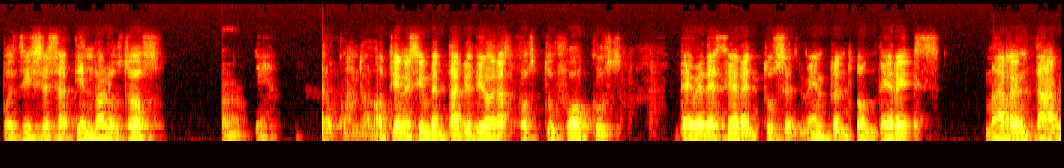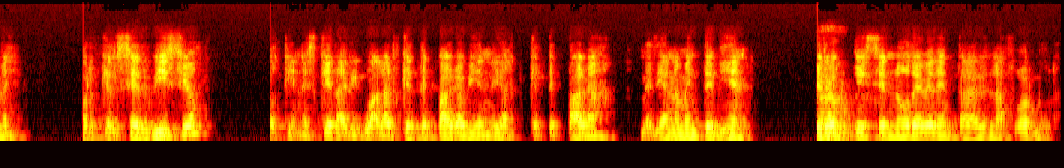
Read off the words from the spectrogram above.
pues dices atiendo a los dos. Pero cuando no tienes inventario de horas, pues tu focus debe de ser en tu segmento en donde eres más rentable, porque el servicio lo tienes que dar igual al que te paga bien y al que te paga medianamente bien. Creo que ese no debe de entrar en la fórmula.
